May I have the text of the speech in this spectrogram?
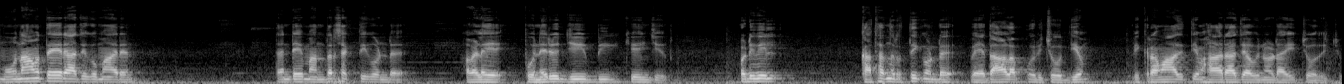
മൂന്നാമത്തെ രാജകുമാരൻ തന്റെ മന്ത്രശക്തി കൊണ്ട് അവളെ പുനരുജ്ജീവിപ്പിക്കുകയും ചെയ്തു. ഒടുവിൽ കഥ നിർത്തിക്കൊണ്ട് വേതാളം ഒരു ചോദ്യം വിക്രമാദിത്യ മഹാരാജാവിനോടായി ചോദിച്ചു.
